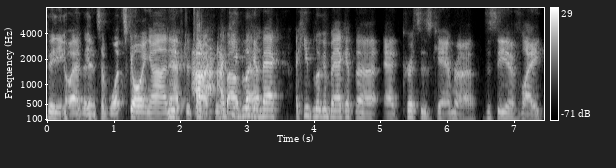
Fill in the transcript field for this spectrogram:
video evidence of what's going on after I- talking I, about keep looking that. back. I keep looking back at the at Chris's camera to see if like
